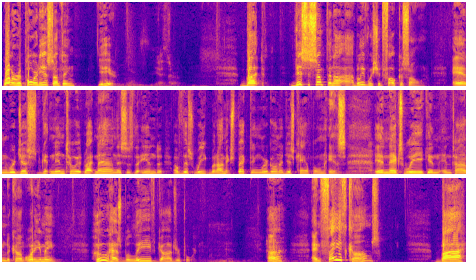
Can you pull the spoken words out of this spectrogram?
Well, a report is something you hear. Yes, sir. But this is something I, I believe we should focus on. And we're just getting into it right now, and this is the end of this week, but I'm expecting we're going to just camp on this in next week and in time to come. What do you mean? Who has believed God's report? Huh? And faith comes by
